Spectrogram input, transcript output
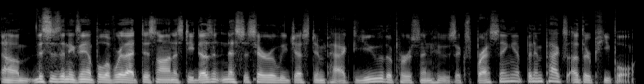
um, this is an example of where that dishonesty doesn't necessarily just impact you, the person who's expressing it, but impacts other people.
